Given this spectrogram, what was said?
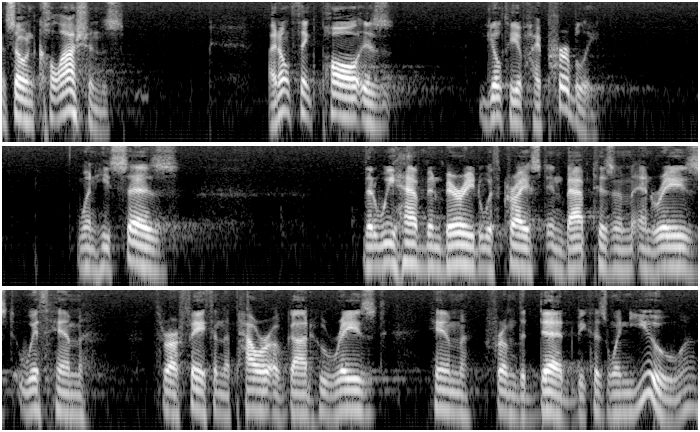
And so in Colossians, I don't think Paul is guilty of hyperbole when he says that we have been buried with Christ in baptism and raised with him through our faith in the power of God who raised him from the dead. Because when you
